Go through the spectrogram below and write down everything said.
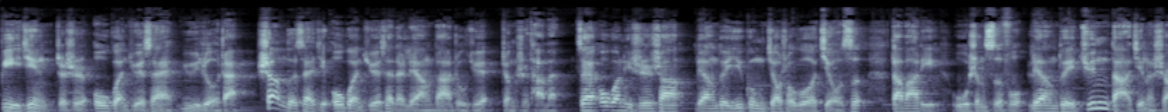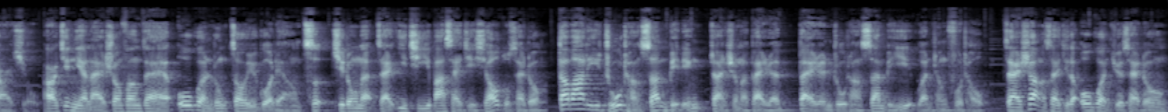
毕竟这是欧冠决赛预热战。上个赛季欧冠决赛的两大主角正是他们。在欧冠历史上，两队一共交手过九次，大巴黎五胜四负，两队均打进了十二球。而近年来，双方在欧冠中遭遇过两次，其中呢，在一七一八赛季小组赛中，大巴黎主场三比零战胜了拜仁，拜仁主场三比一完成复仇。在上个赛季。季的欧冠决赛中，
